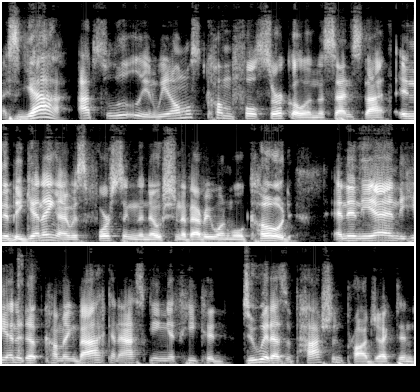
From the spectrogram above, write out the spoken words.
I said, yeah, absolutely. And we almost come full circle in the sense that in the beginning, I was forcing the notion of everyone will code. And in the end, he ended up coming back and asking if he could do it as a passion project. And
